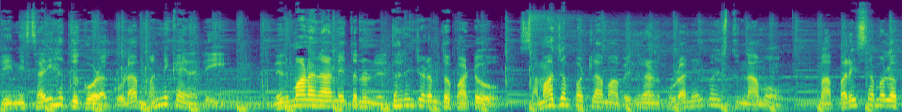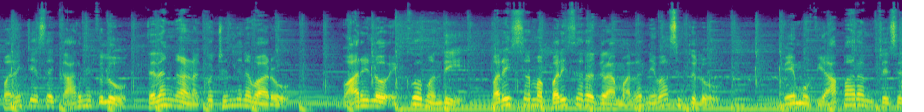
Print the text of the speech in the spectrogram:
దీని సరిహద్దు గోడ కూడా మన్నికైనది. నిర్మాణ నాణ్యతను నిర్ధారించడంతో పాటు సమాజం పట్ల మా విధులను కూడా నిర్వహిస్తున్నాము. మా పరిశ్రమలో పనిచేసే కార్మికులు తెలంగాణకు చెందినవారు. వారిలో ఎక్కువ మంది పరిశ్రమ పరిసర గ్రామాల నివాసితులు. మేము వ్యాపారం చేసే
